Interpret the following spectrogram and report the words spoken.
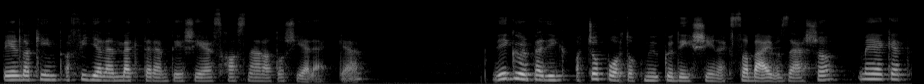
példaként a figyelem megteremtéséhez használatos jelekkel, végül pedig a csoportok működésének szabályozása, melyeket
